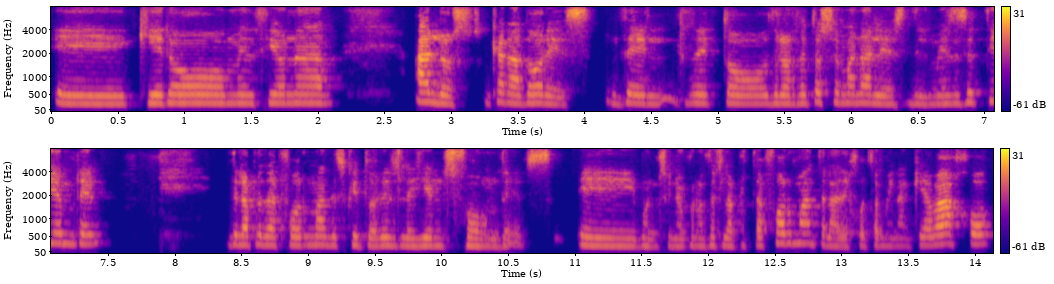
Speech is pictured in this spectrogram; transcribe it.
eh, quiero mencionar a los ganadores del reto, de los retos semanales del mes de septiembre, de la plataforma de escritores Legends Founders. Eh, bueno, si no conoces la plataforma, te la dejo también aquí abajo.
